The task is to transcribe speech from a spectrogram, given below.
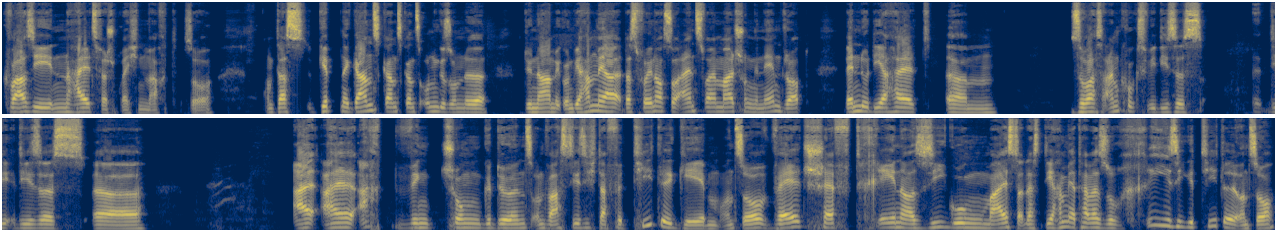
quasi ein Heilsversprechen macht. So. Und das gibt eine ganz, ganz, ganz ungesunde Dynamik. Und wir haben ja das vorhin auch so ein, zwei Mal schon genamedroppt. Wenn du dir halt ähm, sowas anguckst wie dieses, die, dieses äh, All, All acht Wing Chun Gedöns und was die sich da für Titel geben und so Weltchef Trainer Siegung Meister das die haben ja teilweise so riesige Titel und so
